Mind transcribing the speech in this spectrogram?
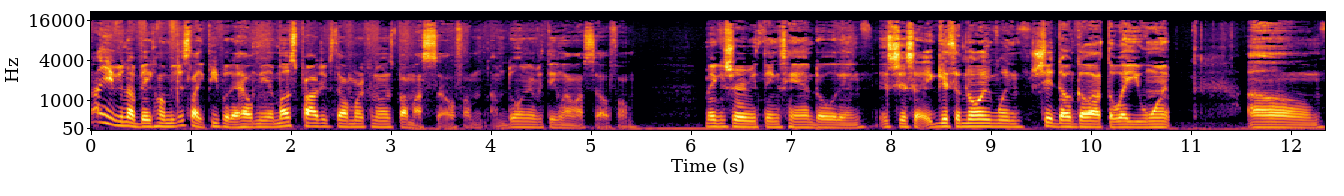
not even a big homie, just like people to help me. And most projects that I'm working on is by myself. I'm I'm doing everything by myself. I'm making sure everything's handled and it's just it gets annoying when shit don't go out the way you want. Um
